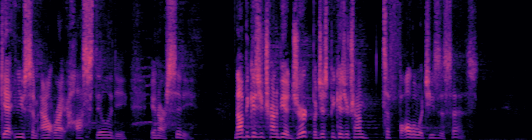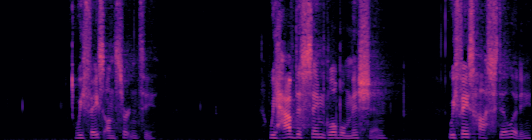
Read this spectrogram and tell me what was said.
get you some outright hostility in our city. Not because you're trying to be a jerk, but just because you're trying to follow what Jesus says. We face uncertainty. We have this same global mission. We face hostility.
